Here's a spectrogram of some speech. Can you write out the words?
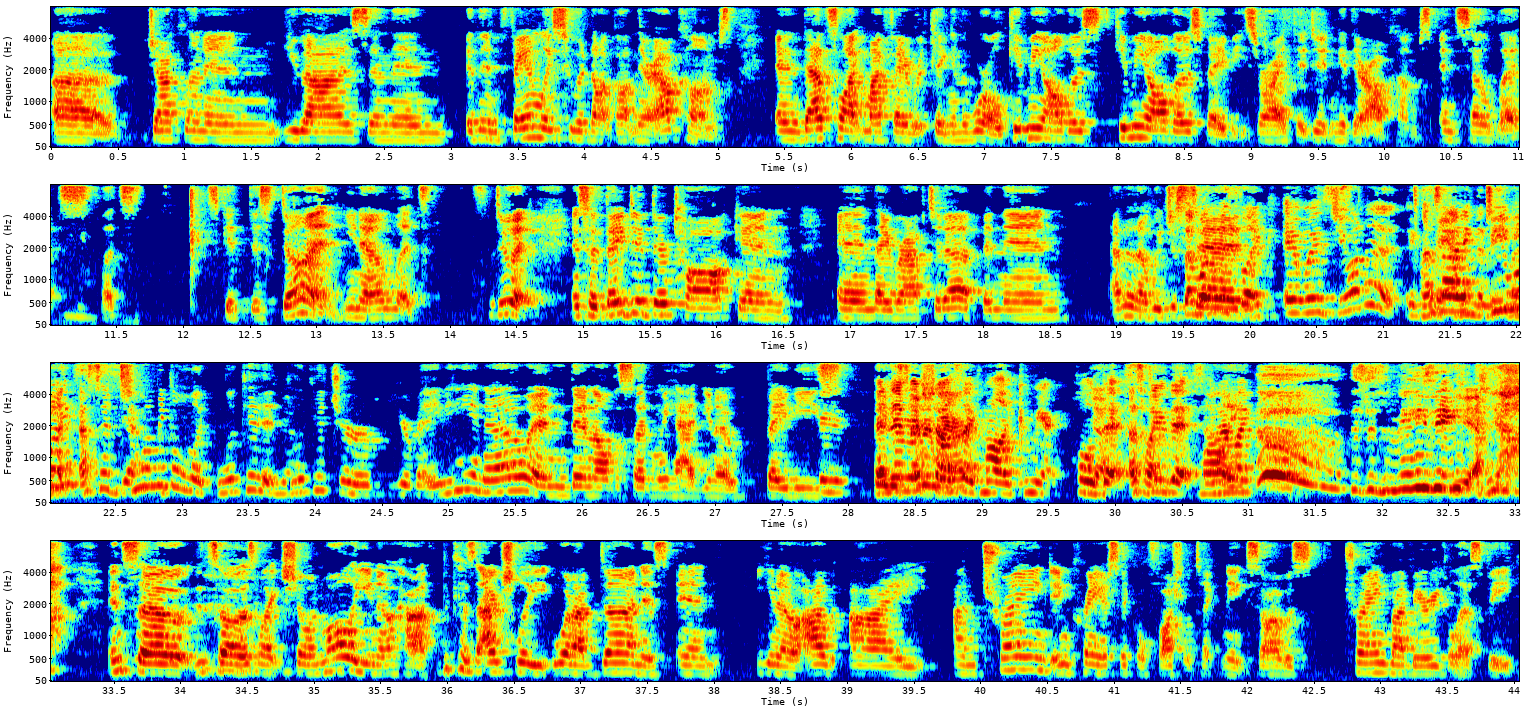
uh, Jacqueline and you guys, and then and then families who had not gotten their outcomes. And that's like my favorite thing in the world. Give me all those, give me all those babies, right? That didn't get their outcomes. And so let's mm-hmm. let's let's get this done. You know, let's, let's do it. And so they did their talk and and they wrapped it up. And then I don't know, we just Someone said was like, it was "Do you want to I was examine like, do you want? I said, do Yeah. you want me to look look at it, look at your your baby, you know? And then all of a sudden we had you know babies. and then babies michale's everywhere. like molly come here hold Yeah, this was do like, this and i'm like oh this is amazing yeah. yeah. And so, and so I was like showing Molly, you know, how, because actually what I've done is, and, you know, I, I, I'm trained in craniosacral fascial techniques. So I was trained by Barry Gillespie.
